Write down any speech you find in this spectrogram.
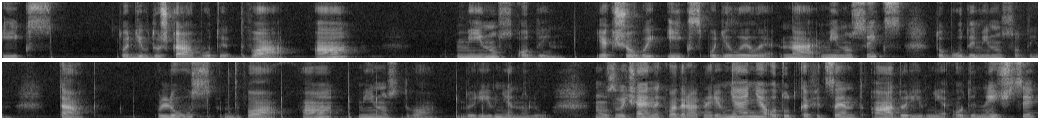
х. Тоді в дужках буде 2а мінус 1. Якщо ви х поділили на мінус х, то буде мінус 1. Так, плюс 2а мінус 2 дорівнює 0. Ну, звичайне квадратне рівняння. Отут коефіцієнт А дорівнює одиничці.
